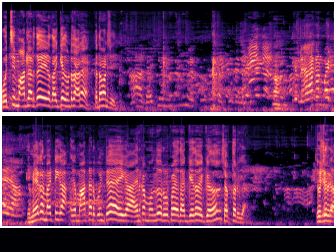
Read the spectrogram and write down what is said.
వచ్చి మాట్లాడితే ఇక తగ్గేది ఉంటుందా అనే? పెద్ద మనిషి. ఈ మేకను బట్టి ఇక ఇక మాట్లాడుకుంటే ఇక వెనక ముందు రూపాయి తగ్గేదో ఎగ్గేదో చెప్తారు ఇక. చూసారుగా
